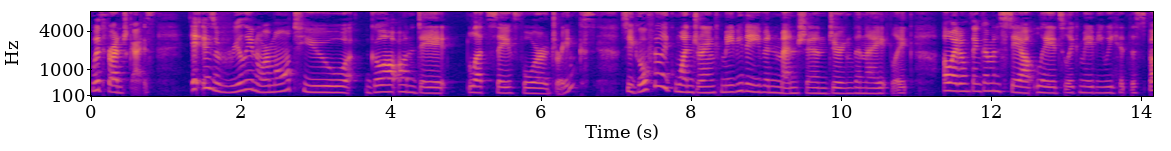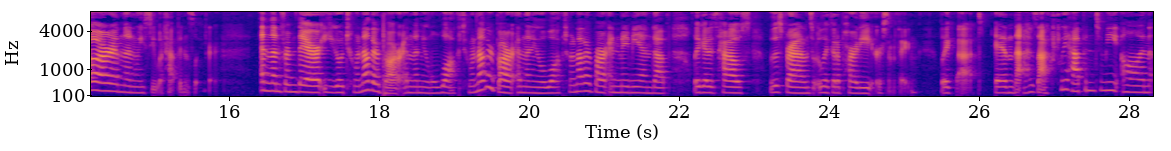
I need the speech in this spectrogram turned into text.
with French guys, it is really normal to go out on a date. Let's say for drinks. So you go for like one drink. Maybe they even mention during the night, like, oh, I don't think I'm to stay out late. So, like, maybe we hit this bar and then we see what happens later. And then from there, you go to another bar, and then you'll walk to another bar, and then you'll walk to another bar, and maybe end up like at his house with his friends, or like at a party or something like that. And that has actually happened to me on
